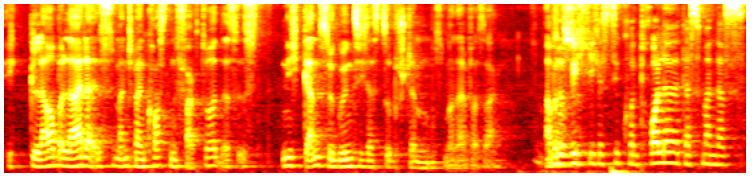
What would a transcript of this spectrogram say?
ich glaube, leider ist es manchmal ein Kostenfaktor. Das ist nicht ganz so günstig, das zu bestimmen, muss man einfach sagen. Aber also wichtig ist die Kontrolle, dass man das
